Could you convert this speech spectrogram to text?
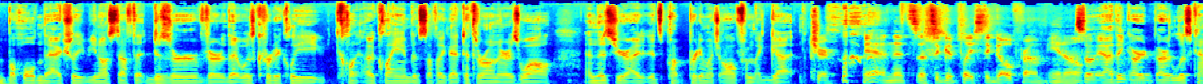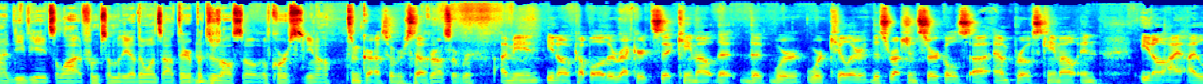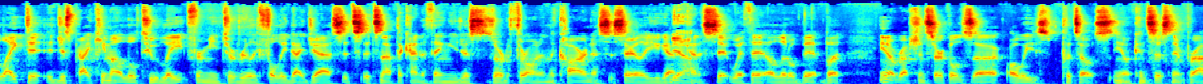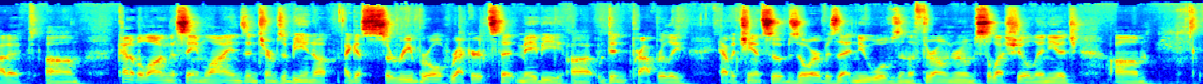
beholden to actually you know stuff that deserved or that was critically cl- acclaimed and stuff like that to throw in there as well. And this year I, it's pu- pretty much all from the gut. Sure, yeah, and that's that's a good place to go from. You know, So I think our, our list kind of deviates a lot from some of the other ones out there, but there's also, of course, you know, some crossover stuff. crossover. I mean, you know, a couple other records that came out that that were were killer. This Russian Circles, uh, Empros came out, and you know, I, I liked it. It just probably came out a little too late for me to really fully digest. It's it's not the kind of thing you just sort of throw in the car necessarily. You got to Yeah. kind of sit with it a little bit, but you know, Russian Circles uh, always puts out you know consistent product. Um, kind of along the same lines in terms of being a, I guess, cerebral records that maybe uh, didn't properly have a chance to absorb is that new Wolves in the Throne Room, Celestial Lineage. Um,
